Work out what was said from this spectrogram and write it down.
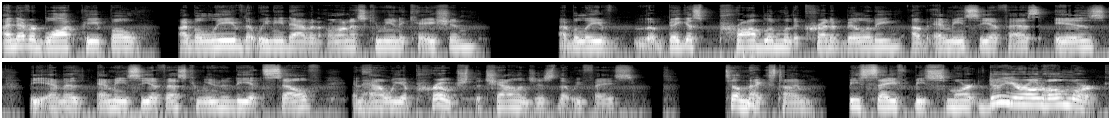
I never block people. I believe that we need to have an honest communication. I believe the biggest problem with the credibility of MECFS is the MECFS community itself and how we approach the challenges that we face. Till next time, be safe, be smart, do your own homework.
